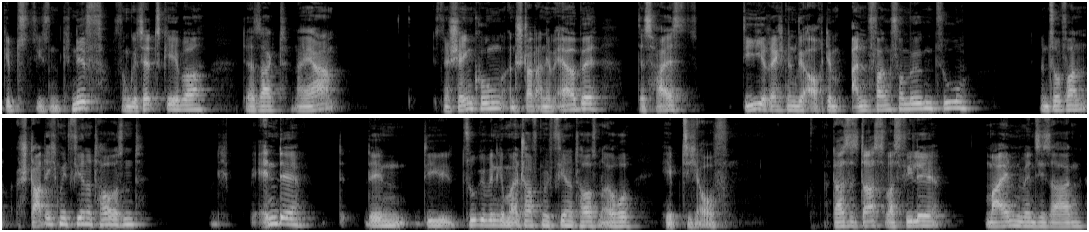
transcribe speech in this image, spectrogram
gibt es diesen Kniff vom Gesetzgeber, der sagt, naja, ist eine Schenkung anstatt einem Erbe. Das heißt, die rechnen wir auch dem Anfangsvermögen zu. Insofern starte ich mit 400.000 und ich beende den, die Zugewinngemeinschaft mit 400.000 Euro hebt sich auf. Das ist das, was viele meinen, wenn sie sagen,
